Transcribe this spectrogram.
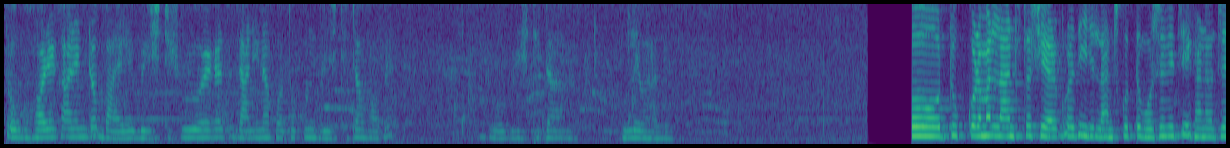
তো ঘরে কারেন্টটা বাইরে বৃষ্টি শুরু হয়ে গেছে, জানি না কতক্ষণ বৃষ্টিটা হবে, তো বৃষ্টিটা হলে ভালো। তো টুক করে আমার লাঞ্চটা শেয়ার করে দিয়েছি লাঞ্চ করতে বসে গেছি, এখানে হচ্ছে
